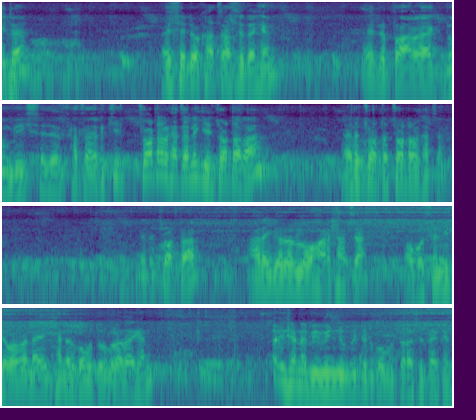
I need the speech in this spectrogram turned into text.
এইটা? এই সেটাও খাঁচা আছে, দেখেন। এটা তো আরও একদম বিগ সাইজের খাঁচা। এটা কি চটার খাঁচা নাকি? চটার হ্যাঁ? এটা চটা চটার খাঁচা। এটা চটার। আর এইগুলো লোহার খাঁচা। অবশ্যই নিতে পারবেন। এইখানের কবুতরগুলো দেখেন। এইখানে বিভিন্ন বিটের কবুতর আছে দেখেন।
